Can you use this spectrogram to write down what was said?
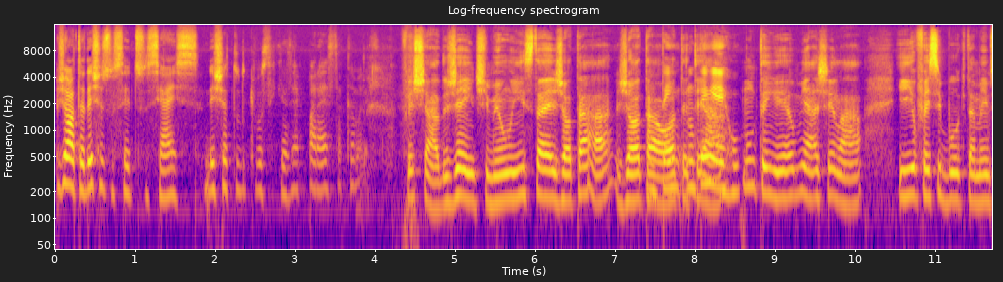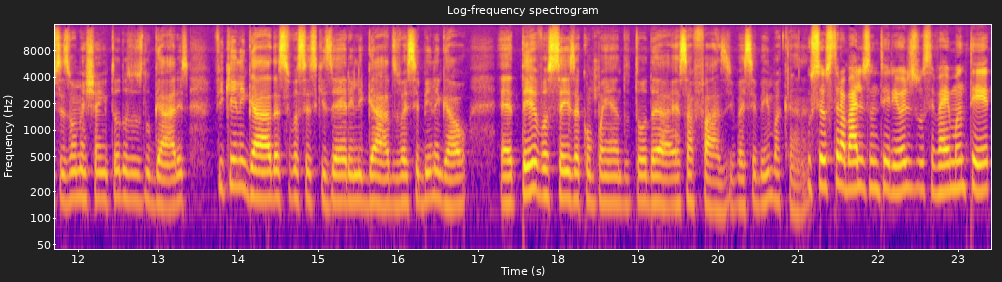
Jota, deixa suas redes sociais. Deixa tudo que você quiser para essa câmera. Fechado. Gente, meu Insta é JA, J-O-T-T-A. Não tem- erro. Não tem erro, me achem lá. E o Facebook também, vocês vão mexer em todos os lugares. Fiquem ligadas se vocês quiserem, ligados, vai ser bem legal. É, ter vocês acompanhando toda essa fase, vai ser bem bacana. Os seus trabalhos anteriores você vai manter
